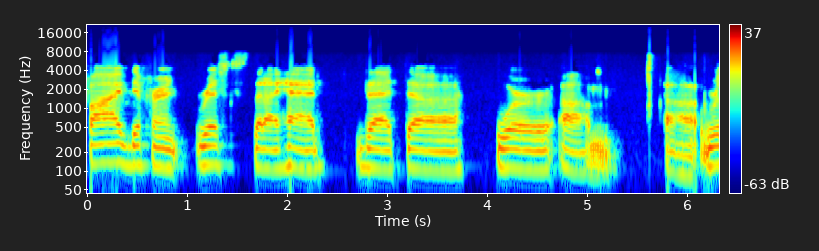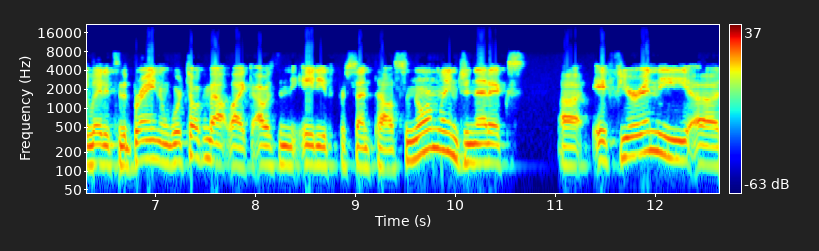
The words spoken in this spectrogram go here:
five different risks that i had that uh, were um, uh, related to the brain. And we're talking about like I was in the 80th percentile. So normally in genetics, uh, if you're in the uh,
